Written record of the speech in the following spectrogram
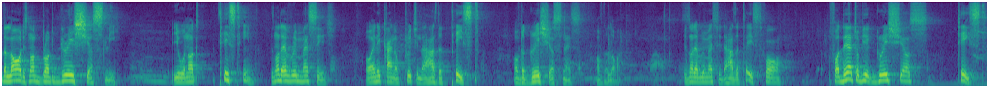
the Lord is not brought graciously, you will not taste Him. It's not every message or any kind of preaching that has the taste of the graciousness of the Lord. It's not every message that has a taste. For, for there to be a gracious taste,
